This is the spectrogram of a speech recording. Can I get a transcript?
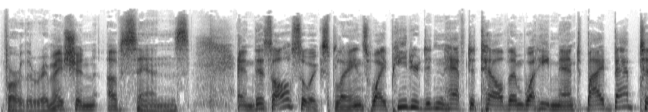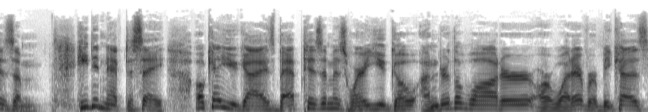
for the remission of sins. And this also explains why Peter didn't have to tell them what he meant by baptism. He didn't have to say, Okay, you guys, baptism is where you go under the water or whatever, because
